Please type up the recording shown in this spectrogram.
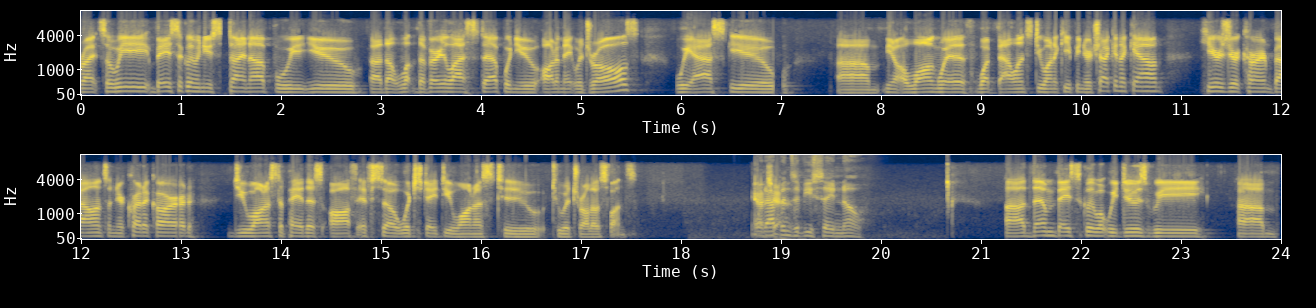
Right. So we basically, when you sign up, we you uh, the the very last step when you automate withdrawals, we ask you, um, you know, along with what balance do you want to keep in your checking account? Here's your current balance on your credit card. Do you want us to pay this off? If so, which date do you want us to to withdraw those funds? What happens if you say no? Uh, then basically, what we do is we um,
